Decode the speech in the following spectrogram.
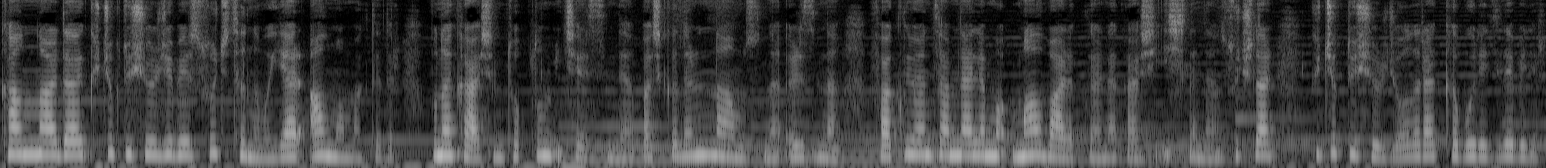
Kanunlarda küçük düşürücü bir suç tanımı yer almamaktadır. Buna karşın toplum içerisinde başkalarının namusuna, ırzına, farklı yöntemlerle mal varlıklarına karşı işlenen suçlar küçük düşürücü olarak kabul edilebilir.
